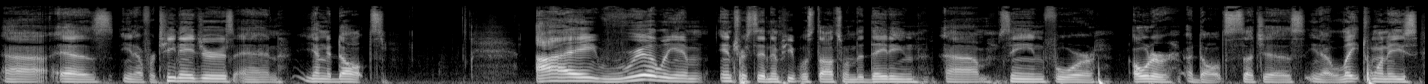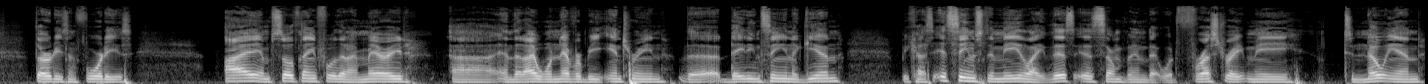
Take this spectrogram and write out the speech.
uh, as you know for teenagers and young adults. I really am interested in people's thoughts on the dating um, scene for older adults, such as you know late twenties, thirties, and forties. I am so thankful that I'm married uh, and that I will never be entering the dating scene again because it seems to me like this is something that would frustrate me to no end.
